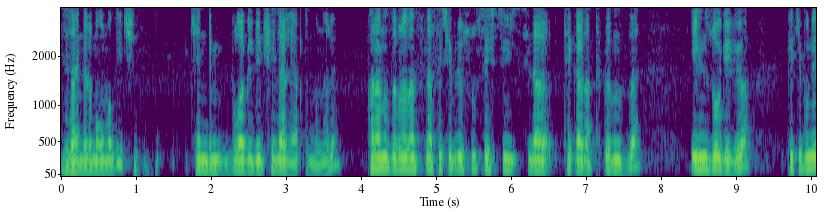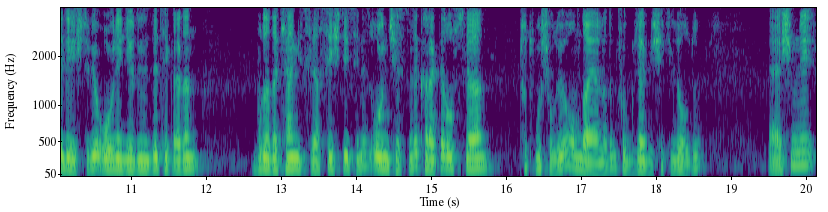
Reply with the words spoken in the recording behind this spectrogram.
designerım olmadığı için kendim bulabildiğim şeylerle yaptım bunları. Paranızla buradan silah seçebiliyorsunuz. Seçtiğiniz silah tekrardan tıkladığınızda elinize o geliyor. Peki bu ne değiştiriyor? Oyuna girdiğinizde tekrardan buradaki hangi silah seçtiyseniz oyun içerisinde karakter o silahın tutmuş oluyor. Onu da ayarladım. Çok güzel bir şekilde oldu. Ee, şimdi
